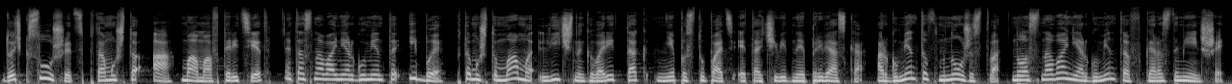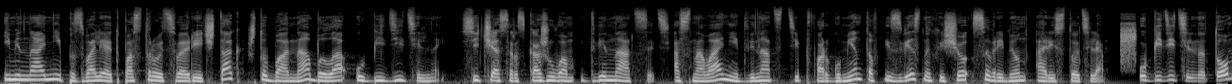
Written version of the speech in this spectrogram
дочка слушается, потому что а. мама авторитет – это основание аргумента, и б. потому что мама лично говорит так не поступать – это очевидная привязка. Аргументов множество, но оснований аргументов гораздо меньше. Именно они позволяют построить свою речь так, чтобы она была убедительной. Сейчас расскажу вам 12 оснований, 12 типов аргументов, известных еще со времен Аристотеля. Убедительно то,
